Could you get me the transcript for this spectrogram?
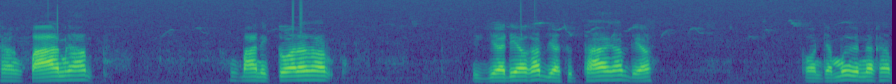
ข้างปานครับ ข้างปานอีกตัวแล้วครับ อีกเหยื่อเดียวครับเหยื่อสุดท้ายครับ เดี๋ยว ก่อนจะมืดนะครับ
